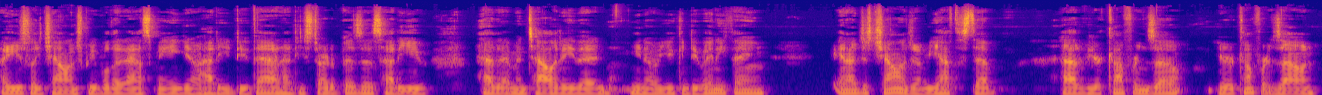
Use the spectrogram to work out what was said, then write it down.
I usually challenge people that ask me, you know, how do you do that? How do you start a business? How do you have that mentality that, you know, you can do anything? And I just challenge them. You have to step out of your comfort zone, your comfort zone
